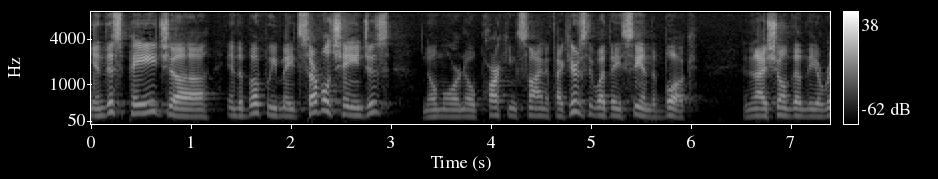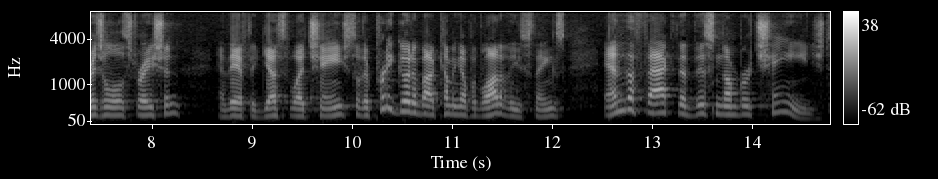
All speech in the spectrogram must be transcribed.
In this page, uh, in the book, we made several changes. No more, no parking sign. In fact, here's what they see in the book. And then I show them the original illustration, and they have to guess what changed. So they're pretty good about coming up with a lot of these things. And the fact that this number changed.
